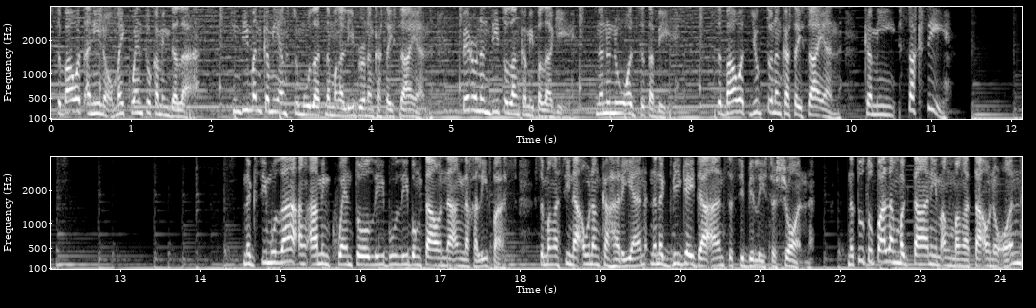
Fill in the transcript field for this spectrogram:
Sa bawat anino, may kwento kaming dala. Hindi man kami ang sumulat ng mga libro ng kasaysayan, pero nandito lang kami palagi, nanunuod sa tabi. Sa bawat yugto ng kasaysayan, kami saksi. Nagsimula ang aming kwento libu-libong taon na ang nakalipas sa mga sinaunang kaharian na nagbigay daan sa sibilisasyon. Natuto pa lang magtanim ang mga tao noon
